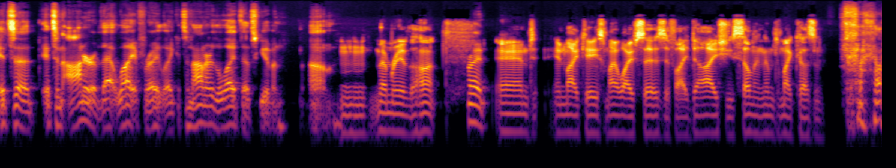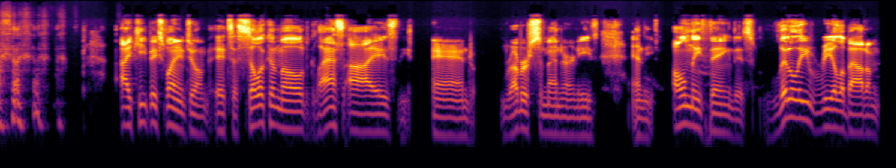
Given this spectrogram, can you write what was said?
it's a it's an honor of that life, right? Like it's an honor of the life that's given. Um, mm-hmm. Memory of the hunt, right? And in my case, my wife says if I die, she's selling them to my cousin. I keep explaining to him it's a silicon mold, glass eyes, and rubber cement underneath, and the only thing that's literally real about them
